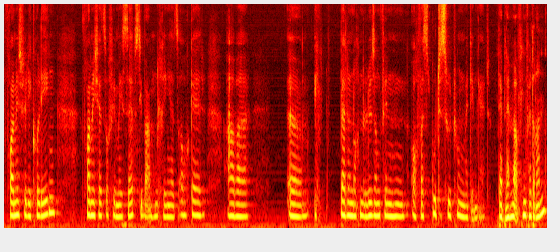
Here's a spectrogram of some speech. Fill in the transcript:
freue mich für die Kollegen, freue mich jetzt auch für mich selbst. Die Beamten kriegen jetzt auch Geld. Aber äh, ich werde noch eine Lösung finden, auch was Gutes zu tun mit dem Geld. Da bleiben wir auf jeden Fall dran.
